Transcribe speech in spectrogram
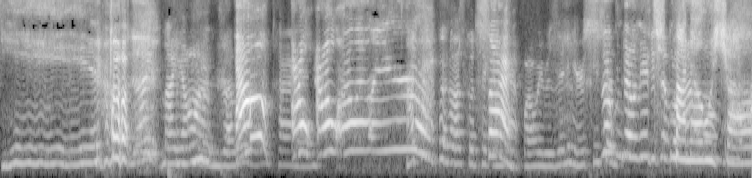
Tonight, my. I'm Ow! so tired. Ow! Ow! I Ow! I was going to take Sorry. a nap while we was in here. She said, Something don't itch said, my I'm nose, gonna y'all.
